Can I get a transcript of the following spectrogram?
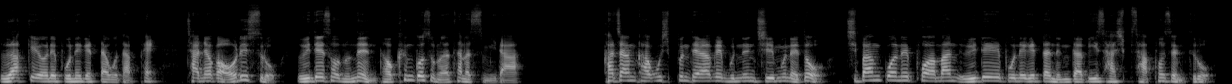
의학계열에 보내겠다고 답해 자녀가 어릴수록 의대 선호는 더 큰 것으로 나타났습니다. 가장 가고 싶은 대학을 묻는 질문에도 지방권을 포함한 의대에 보내겠다는 응답이 44%로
